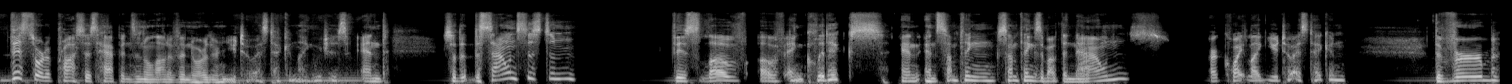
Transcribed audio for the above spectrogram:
this sort of process happens in a lot of the northern Uto-Aztecan languages. And so the, the sound system, this love of enclitics and, and something, some things about the nouns are quite like Uto-Aztecan. The verb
